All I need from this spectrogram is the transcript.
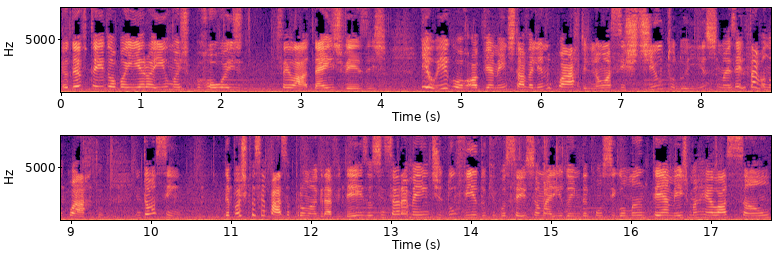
eu devo ter ido ao banheiro aí umas boas, sei lá, 10 vezes. E o Igor, obviamente, estava ali no quarto. Ele não assistiu tudo isso, mas ele estava no quarto. Então, assim, depois que você passa por uma gravidez, eu sinceramente duvido que você e seu marido ainda consigam manter a mesma relação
